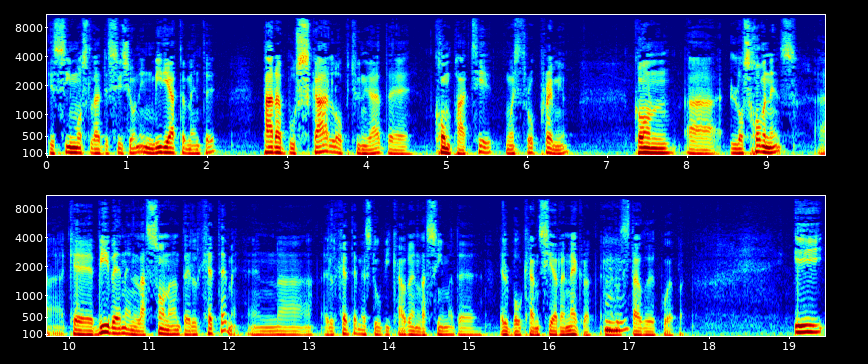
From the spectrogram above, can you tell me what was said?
hicimos la decisión inmediatamente para buscar la oportunidad de compartir nuestro premio con ah, los jóvenes ah, que viven en la zona del GTM. Ah, el GTM está ubicado en la cima del volcán Sierra Negra, en el Ujú. estado de Puebla. Y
